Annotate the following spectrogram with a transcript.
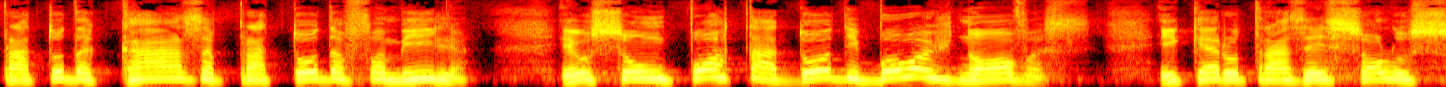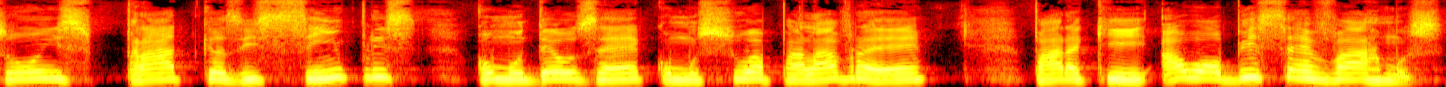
para toda casa, para toda família. Eu sou um portador de boas novas e quero trazer soluções práticas e simples, como Deus é, como Sua palavra é, para que, ao observarmos,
